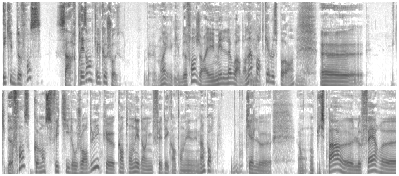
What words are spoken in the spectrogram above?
équipe de France, ça représente quelque chose. Moi, équipe de France, j'aurais aimé l'avoir dans n'importe mmh. quel sport. Hein. Mmh. Équipe de France, comment se fait-il aujourd'hui que quand on est dans une fédé, quand on est n'importe quel, euh, on, on, puisse pas euh, le faire euh,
